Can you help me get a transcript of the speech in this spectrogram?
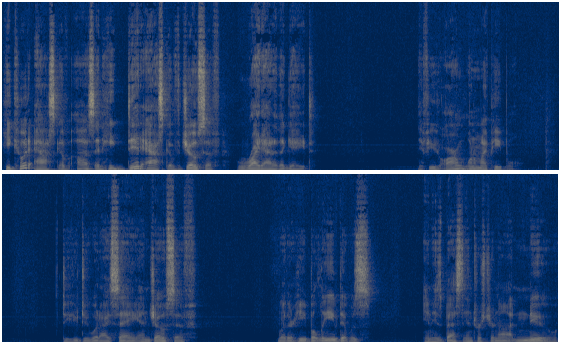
he could ask of us, and he did ask of Joseph right out of the gate. If you are one of my people, do you do what I say? And Joseph, whether he believed it was in his best interest or not, knew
